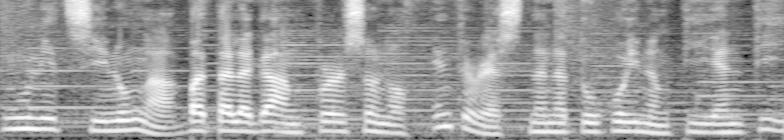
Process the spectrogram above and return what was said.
Ngunit sino nga ba talaga ang person of interest na natukoy ng PNP,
